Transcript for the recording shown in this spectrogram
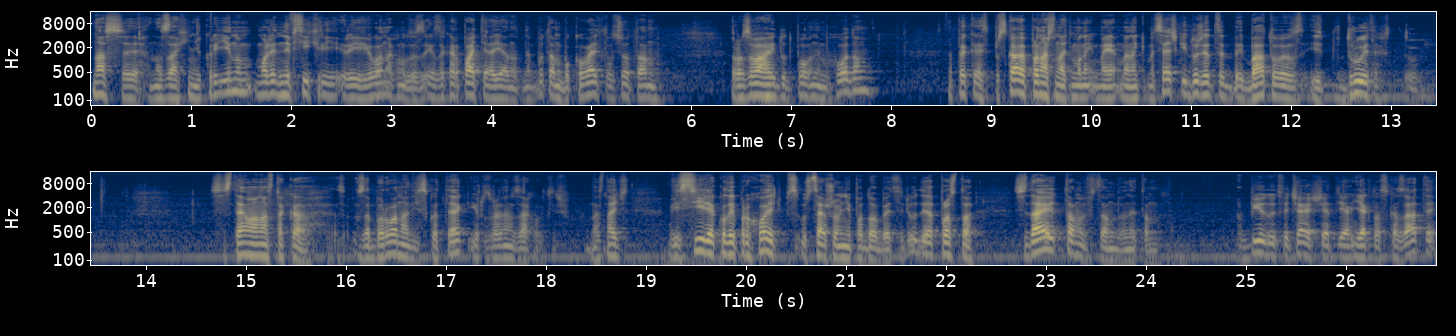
нас е, на Західній Україні, може не в всіх регіонах, ну, Закарпаття, я не буду, там Буковель, то все там розваги йдуть повним ходом. Наприклад, про наші маленькі містечки, і дуже це багато і в других. Система у нас така: заборона дискотек і розважальних заходів. У нас навіть весілля, коли проходять, усе, що мені подобається, люди просто сідають там, там вони там обідуть, відвічають, як, як, як то сказати,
